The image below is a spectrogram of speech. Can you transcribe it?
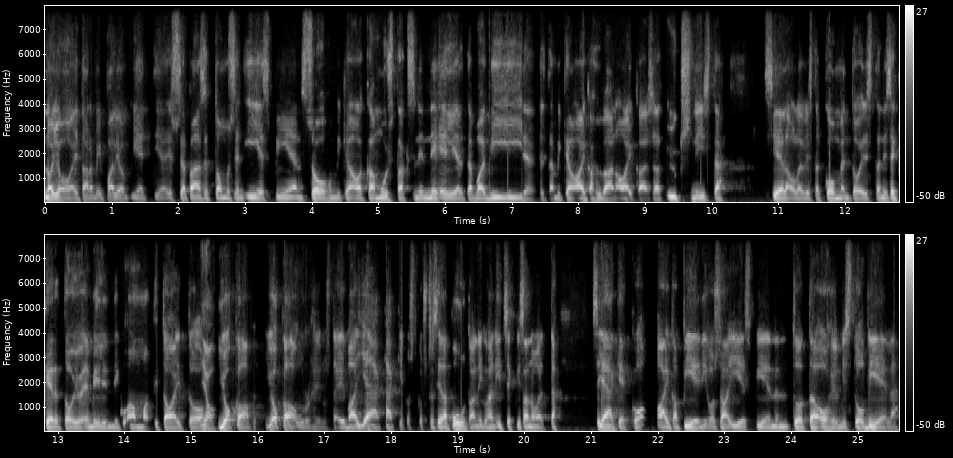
no joo, ei tarvii paljon miettiä. Jos sä pääset tuommoisen ESPN showhun, mikä alkaa muistaakseni neljältä vai viideltä, mikä on aika hyvään aikaan, sä oot yksi niistä siellä olevista kommentoijista, niin se kertoo jo Emilin niin kuin ammattitaitoa. Joo. Joka, joka urheilusta, ei vaan jääkiekosta, koska siellä puhutaan, niin kuin hän itsekin sanoi, että se jääkiekko on aika pieni osa ESPNn tuota, ohjelmistoa vielä.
